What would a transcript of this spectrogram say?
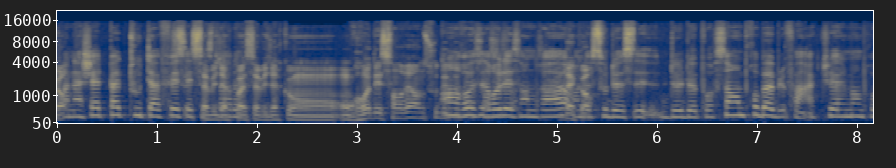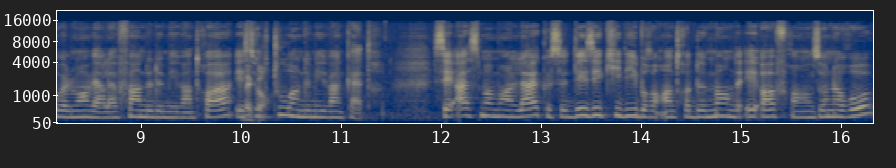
On n'achète pas tout à fait cette Ça veut dire quoi? Ça veut dire qu'on redescendrait en dessous de 2%. On redescendra en dessous de, 2%, probable, enfin, actuellement probablement vers la fin de 2023 et surtout en 2024. C'est à ce moment-là que ce déséquilibre entre demande et offre en zone euro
